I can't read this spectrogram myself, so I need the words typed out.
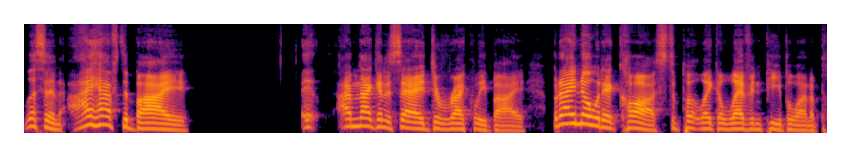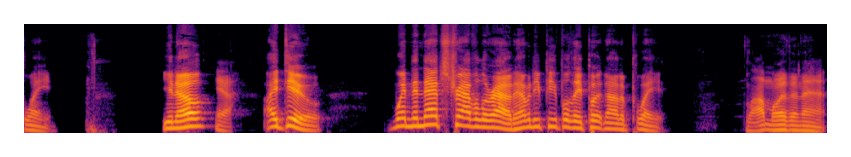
Listen, I have to buy. it- I'm not going to say I directly buy, but I know what it costs to put like 11 people on a plane. You know? Yeah. I do. When the Nets travel around, how many people they putting on a plane? a lot more than that.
